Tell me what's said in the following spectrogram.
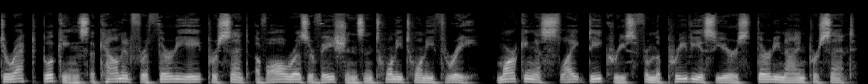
Direct bookings accounted for 38% of all reservations in 2023, marking a slight decrease from the previous year's 39%.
